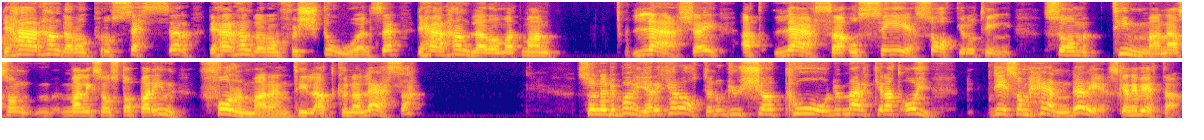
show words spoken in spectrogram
Det här handlar om processer. Det här handlar om förståelse. Det här handlar om att man lär sig att läsa och se saker och ting som timmarna som man liksom stoppar in formar en till att kunna läsa. Så när du börjar i karaten och du kör på och du märker att oj, det som händer är, ska ni veta,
